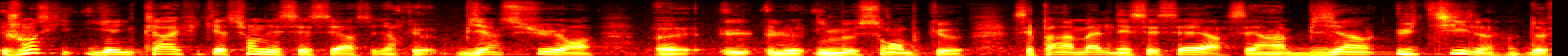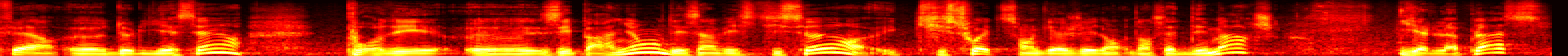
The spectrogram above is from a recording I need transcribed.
je pense qu'il y a une clarification nécessaire, c'est-à-dire que bien sûr euh, il me semble que c'est pas un mal nécessaire, c'est un bien utile de faire euh, de l'ISR pour des euh, épargnants, des investisseurs qui souhaitent s'engager dans, dans cette démarche. Il y a de la place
